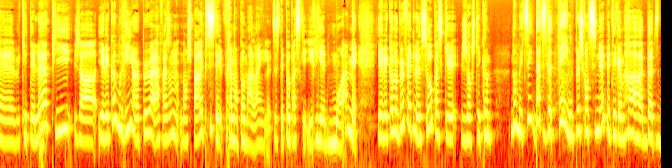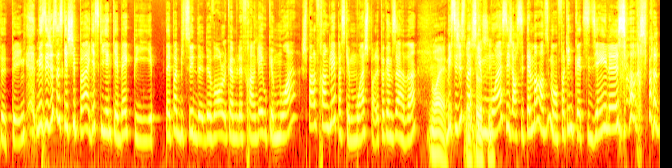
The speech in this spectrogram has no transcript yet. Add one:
euh, qui était là puis genre il avait comme ri un peu à la façon dont- dont je parlais puis tu sais, c'était vraiment pas malin là tu sais, c'était pas parce qu'il riait de moi mais il avait comme un peu fait le saut parce que genre j'étais comme non mais tu sais that's the thing puis là je continuais puis t'es comme ah that's the thing mais c'est juste parce que je sais pas qu'est-ce qu'il vient de Québec puis il est peut-être pas habitué de, de voir comme le franglais ou que moi je parle franglais parce que moi je parlais pas comme ça avant Ouais. mais c'est juste parce que aussi. moi, c'est genre, c'est tellement rendu mon fucking quotidien, là. Genre, je parle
